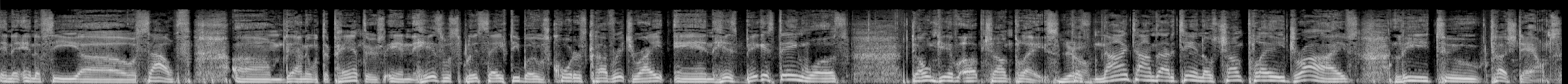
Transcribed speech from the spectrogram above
in the NFC uh, South um, down there with the Panthers. And his was split safety, but it was quarters coverage, right? And his biggest thing was don't give up chunk plays Yeah. because nine times out of ten those chunk play drives lead to touchdowns,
